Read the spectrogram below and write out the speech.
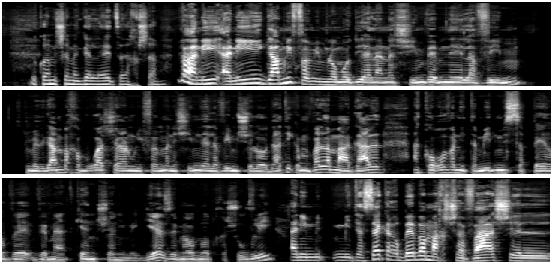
לכל מי שמגלה את זה עכשיו. לא, אני, אני גם לפעמים לא מודיע לאנשים והם נעלבים. זאת אומרת, גם בחבורה שלנו לפעמים אנשים נעלבים שלא הודעתי. כמובן למעגל הקרוב אני תמיד מספר ו- ומעדכן שאני מגיע, זה מאוד מאוד חשוב לי. אני מתעסק הרבה במחשבה של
